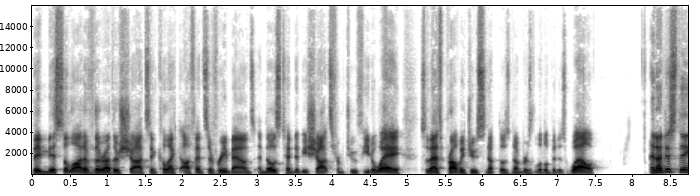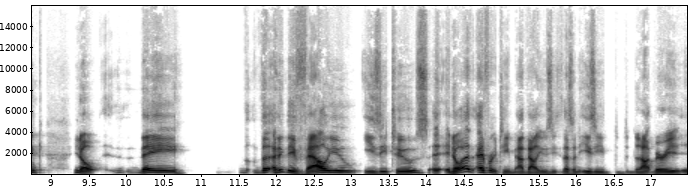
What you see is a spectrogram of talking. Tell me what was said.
they miss a lot of their other shots and collect offensive rebounds. And those tend to be shots from two feet away. So that's probably juicing up those numbers a little bit as well. And I just think, you know, they the, I think they value easy twos. Eh, you know, every team values that's an easy, not very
